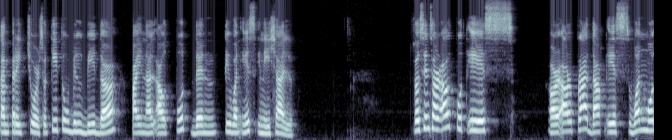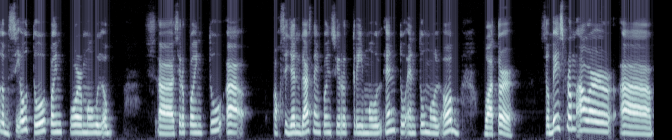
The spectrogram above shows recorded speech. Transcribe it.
temperature. So T2 will be the final output, then T1 is initial. So since our output is, or our product is 1 mole of CO2, 0.4 mole of uh, 0.2 uh, oxygen gas, 9.03 mole N2, and 2 mole of water. So based from our uh,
